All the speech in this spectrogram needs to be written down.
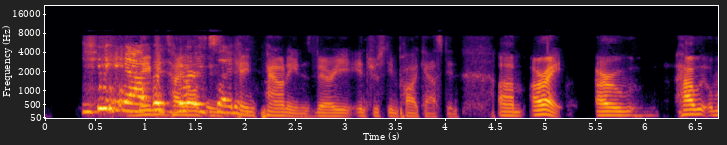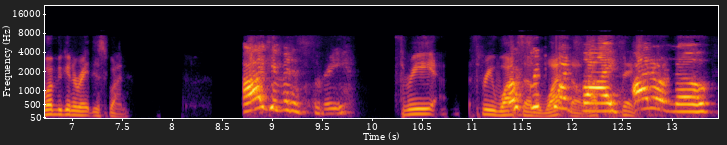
yeah, Naming it's very exciting. counting is very interesting podcasting. Um, all right, are how what are we gonna rate this one? I give it a three Three three or watts out of what? point though? Five. thing. I don't know,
